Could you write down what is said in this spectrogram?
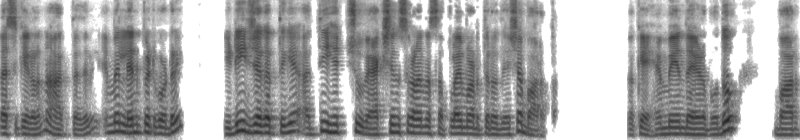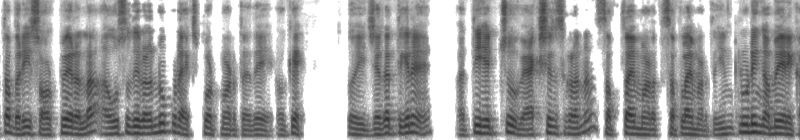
ಲಸಿಕೆಗಳನ್ನ ಹಾಕ್ತಾ ಇದ್ದೀವಿ ಆಮೇಲೆ ನೆನ್ಪಿಟ್ಕೊಡ್ರಿ ಇಡೀ ಜಗತ್ತಿಗೆ ಅತಿ ಹೆಚ್ಚು ವ್ಯಾಕ್ಸಿನ್ಸ್ ಗಳನ್ನ ಸಪ್ಲೈ ಮಾಡ್ತಿರೋ ದೇಶ ಭಾರತ. ಓಕೆ ಹೆಮ್ಮೆಯಿಂದ ಹೇಳ್ಬೋದು. ಭಾರತ ಬರೀ ಸಾಫ್ಟ್ವೇರ್ ಅಲ್ಲ ಔಷಧಿಗಳನ್ನು ಕೂಡ ಎಕ್ಸ್ಪೋರ್ಟ್ ಮಾಡ್ತಾ ಇದೆ. ಓಕೆ ಸೊ ಈ ಜಗತ್ತಿಗೆ ಅತಿ ಹೆಚ್ಚು ವ್ಯಾಕ್ಸಿನ್ಸ್ ಗಳನ್ನ ಸಪ್ಲೈ ಮಾಡ ಸಪ್ಲೈ ಮಾಡ್ತದೆ ಇನ್ಕ್ಲೂಡಿಂಗ್ ಅಮೆರಿಕ.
